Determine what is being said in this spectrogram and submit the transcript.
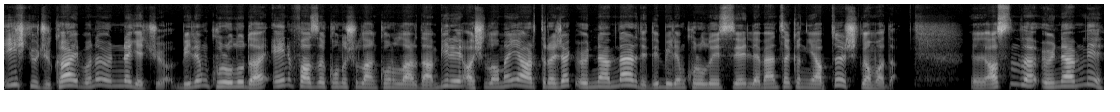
iş gücü kaybını önüne geçiyor. Bilim kurulu da en fazla konuşulan konulardan biri aşılamayı artıracak önlemler dedi. Bilim kurulu üyesi Levent Akın yaptığı açıklamada. Aslında önemli,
